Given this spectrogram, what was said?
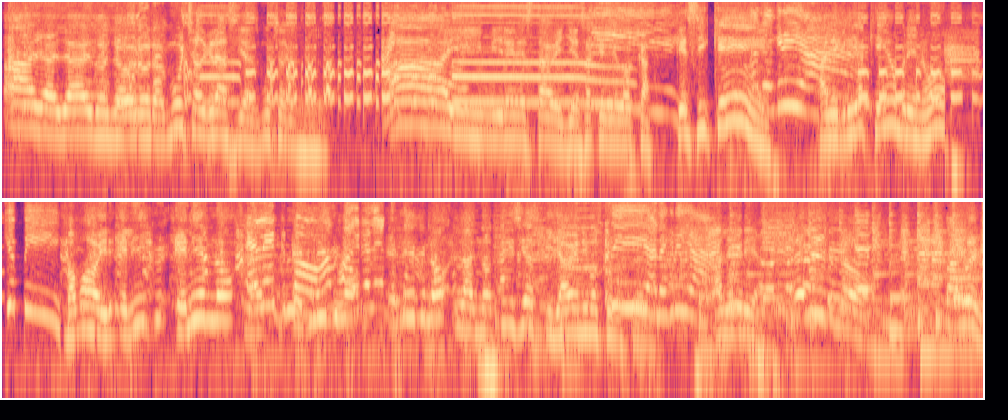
Ay, ay, ay, doña Aurora, muchas gracias, muchas gracias. Ay, miren esta belleza que llegó acá. Que sí, que. ¡Alegría! ¿Alegría qué, hombre? No. Vamos a oír el, himno- el himno. la- El himno, vamos a oír el himno. el himno, las noticias y ya venimos con Sí, ustedes. alegría. Alegría. El himno. Hasta luego.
